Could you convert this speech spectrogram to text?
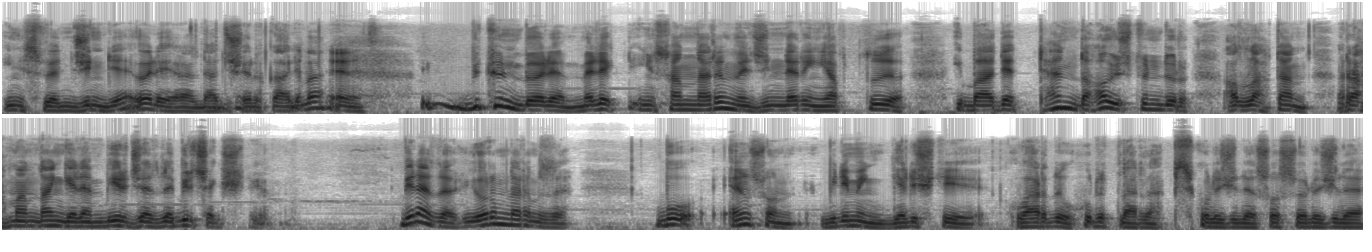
ins ve cin diye öyle herhalde hadis-i galiba. Evet. Bütün böyle melek insanların ve cinlerin yaptığı ibadetten daha üstündür Allah'tan, Rahman'dan gelen bir cezbe, bir çekiş diyor. Biraz da yorumlarımızı bu en son bilimin geliştiği, vardığı hudutlarda, psikolojide, sosyolojide,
